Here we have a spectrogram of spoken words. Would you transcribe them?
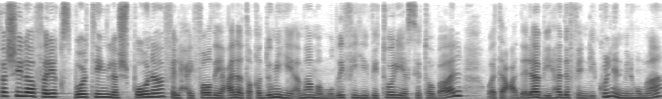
فشل فريق سبورتينغ لشبونة في الحفاظ على تقدمه أمام مضيفه فيتوريا سيتوبال وتعادلا بهدف لكل منهما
